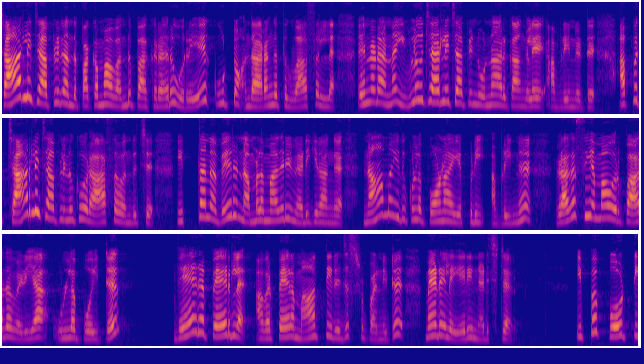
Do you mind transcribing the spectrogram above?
சார்லி சாப்ளின் அந்த பக்கமாக வந்து பார்க்குறாரு ஒரே கூட்டம் அந்த அரங்கத்துக்கு வாசலில். என்னடான்னா இவ்வளோ சார்லி சாப்ளின் ஒன்றா இருக்காங்களே அப்படின்னுட்டு. அப்போ சார்லி சாப்ளினுக்கு ஒரு ஆசை வந்துச்சு. இத்தனை பேர் நம்மளை மாதிரி நடிக்கிறாங்க. நாம் இதுக்குள்ளே போனால் எப்படி? அப்படின்னு ரகசியமாக ஒரு பாதை வழியாக உள்ளே போயிட்டு வேற பேரில் அவர் பேரை மாற்றி ரிஜிஸ்டர் பண்ணிவிட்டு மேடையில் ஏறி நடிச்சிட்டார். இப்போ போட்டி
